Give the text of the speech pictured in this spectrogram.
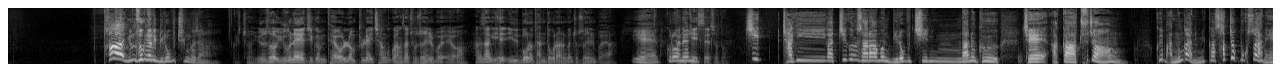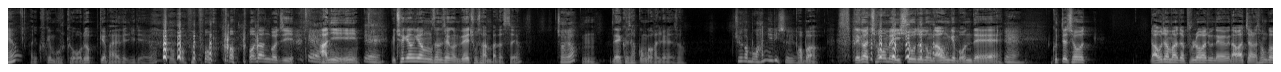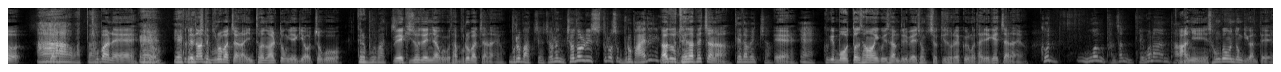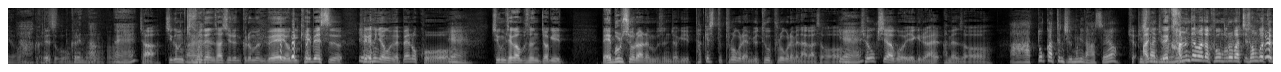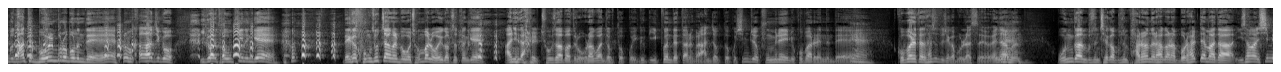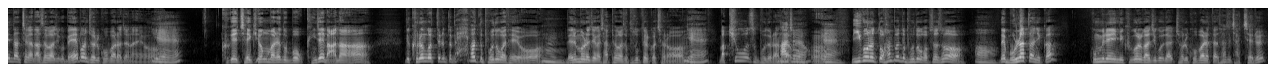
다 윤석열이 밀어붙인 거잖아. 그렇죠. 윤서 윤의 지금 대언론 플레이 창구가 항상 조선일보예요. 항상 이- 일보로 단독을 하는 건 조선일보야. 예. 그러면 케이스에서도. 찍 자기가 찍은 사람은 밀어붙인다는 그 제 아까 추정 그게 맞는 거 아닙니까? 사적 복수 아니에요? 아니 그게 뭐 그렇게 어렵게 봐야 될 일이에요? 뭐, 뭐, 뭐, 뭐, 뻔한 거지. 예. 아니 예. 그 최경영 선생은 왜 조사 안 받았어요? 저요? 음, 내그 사건과 관련해서. 제가 뭐 한일 있어요. 봐봐. 내가 처음에 이슈 오도독 나온 게 뭔데? 예. 그때 저 나오자마자 불러가지고 내가 여기 나왔잖아. 선거 아, 맞다. 초반에 예. 그죠? 예, 그때 그랬죠. 나한테 물어봤잖아. 인턴 활동 얘기 어쩌고 그래 물어봤지. 왜 기소됐냐고 그러고 다 물어봤잖아요. 물어봤죠. 저는 저널리스트로서 물어봐야 되니까. 나도 대답했잖아. 대답했죠. 예. 예. 그게 뭐 어떤 상황이고 이 사람들이 왜 정치적 기소를 했고 이런 거 다 얘기했잖아요. 그건 의원 당선 되고 난 다음. 아니 선거운동 기간 때예요. 아, 그때도. 그랬- 그랬나? 어, 어. 네. 자 지금 기소된 사실은 그러면 왜 여기 KBS 예. 최경영은 왜 빼놓고 예. 지금 제가 무슨 저기 매불쇼라는 무슨 저기 팟캐스트 프로그램 유튜브 프로그램에 나가서 예. 최욱 씨하고 얘기를 할- 하면서 아, 똑같은 질문이 나왔어요? 최- 비슷한 아니 왜 질문이? 가는 데마다 그거 물어봤지 선거 때 뭐 나한테 뭘 물어보는데 그럼 가가지고 이거는 더 웃기는 게 내가 공소장을 보고 정말로 어이가 없었던 게 아니 나를 조사받으러 오라고 한 적도 없고 이- 입건됐다는 걸 안 적도 없고 심지어 국민의힘이 고발을 했는데 예. 고발했다는 사실도 제가 몰랐어요 왜냐하면 예. 온갖 무슨 제가 무슨 발언을 하거나 뭘 할 때마다 이상한 시민단체가 나서가지고 매번 저를 고발하잖아요 예. 그게 제 기억만 해도 뭐 굉장히 많아. 근데 그런 것들은 또 매번 또 보도가 돼요. 음. 내일 모레 제가 잡혀가서 구속될 것처럼 예. 막 키워서 보도를 한다고. 맞아요. 어. 예. 이거는 또 한 번도 보도가 없어서 어. 내가 몰랐다니까. 국민의힘이 그걸 가지고 나- 저를 고발했다는 사실 자체를.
